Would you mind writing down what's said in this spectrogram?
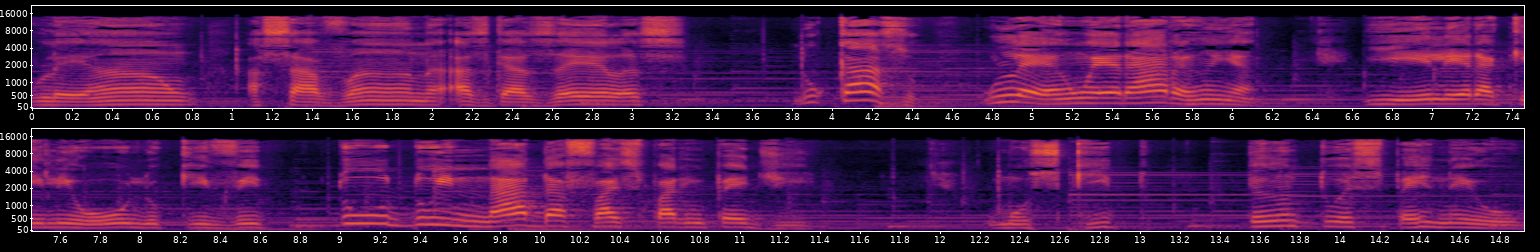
o leão, a savana, as gazelas. No caso, o leão era a aranha e ele era aquele olho que vê tudo e nada faz para impedir. O mosquito tanto esperneou.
